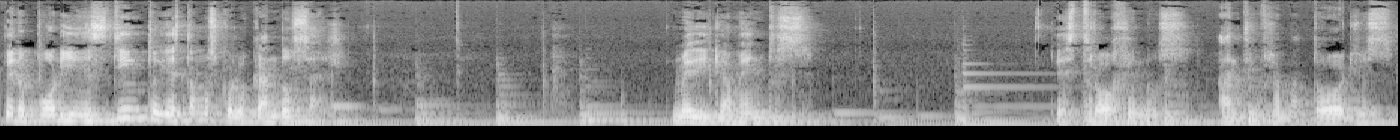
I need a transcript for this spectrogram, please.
pero por instinto ya estamos colocando sal medicamentos, estrógenos, antiinflamatorios,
